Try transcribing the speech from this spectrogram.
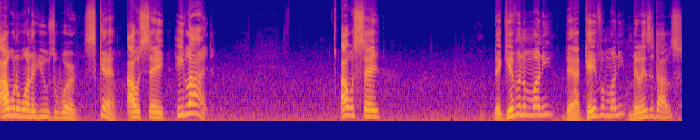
I wouldn't want to use the word scam. I would say he lied. I would say they giving him money. They gave him money, millions of dollars.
